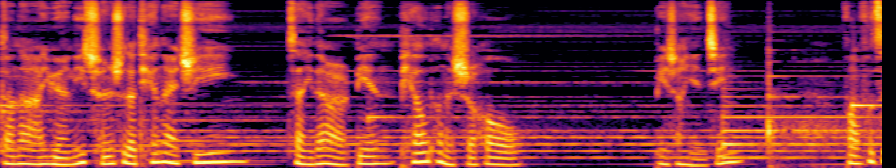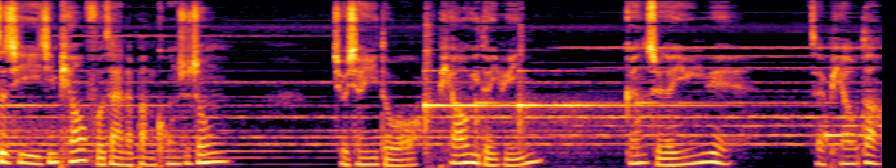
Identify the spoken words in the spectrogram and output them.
当那远离城市的天籁之音在你的耳边飘荡的时候，闭上眼睛，仿佛自己已经漂浮在了半空之中，就像一朵飘逸的云，跟随着音乐在飘荡。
